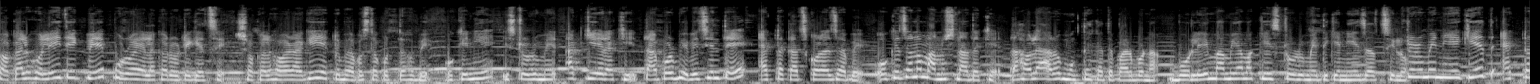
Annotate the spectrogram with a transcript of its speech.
সকাল হলেই দেখবে পুরো এলাকা রটে গেছে। সকাল হওয়ার আগেই একটা ব্যবস্থা করতে হবে। ওকে নিয়ে স্টোর রুমে আটকিয়ে রাখি। তারপর ভেবেচিন্তে একটা কাজ করা যাবে। ওকে যেন মানুষ না দেখে, তাহলে আরও মুখ দেখাতে পারব না। বলেই মামি আমাকে স্টোর রুমের দিকে নিয়ে যাচ্ছিল। স্টোর রুমে নিয়ে গিয়ে একটা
